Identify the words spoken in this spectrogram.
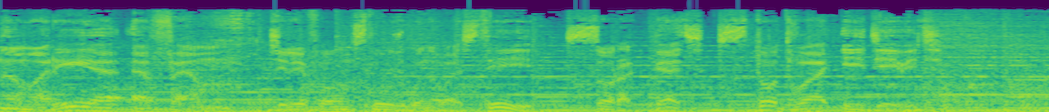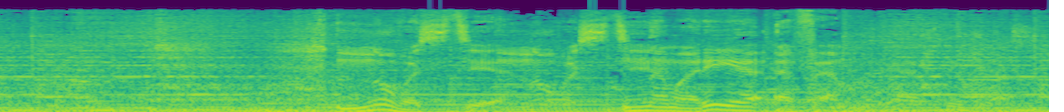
на Мария-ФМ. Телефон службы новостей 45 102 и 9. Новости. Новости. На Мария-ФМ.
